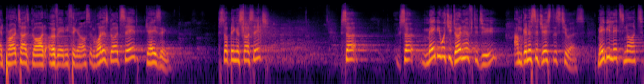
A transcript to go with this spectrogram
and prioritize God over anything else. And what has God said? Gazing. Stop being a sausage. So, so maybe what you don't have to do, I'm going to suggest this to us. Maybe let's not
